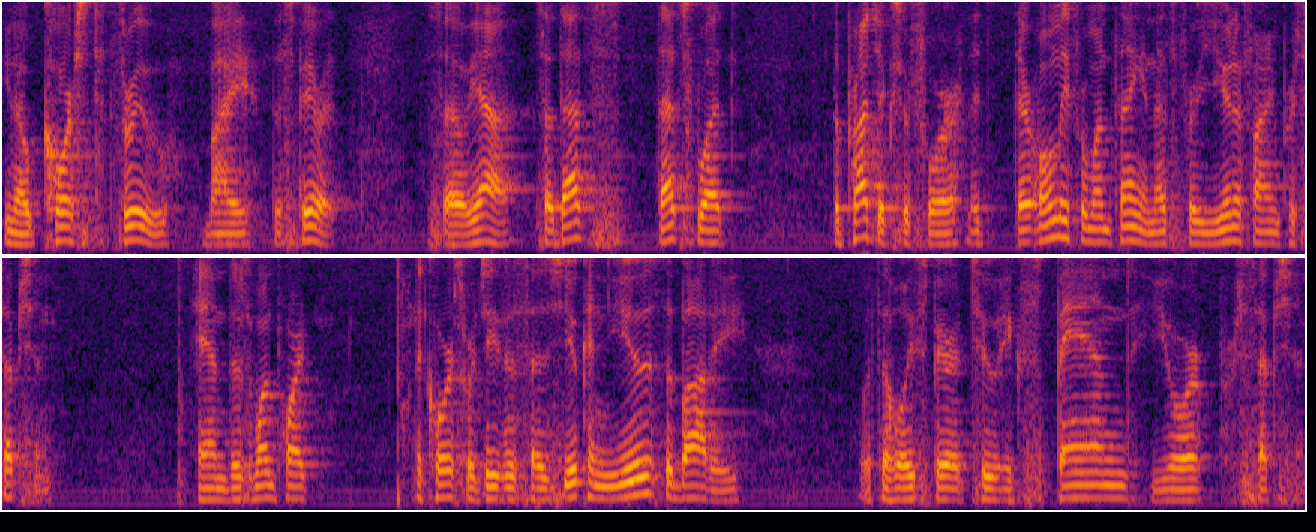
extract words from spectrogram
you know, coursed through by the Spirit. So yeah, so that's, that's what the projects are for. They're only for one thing, and that's for unifying perception. And there's one point the Course where Jesus says, you can use the body with the Holy Spirit to expand your perception.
